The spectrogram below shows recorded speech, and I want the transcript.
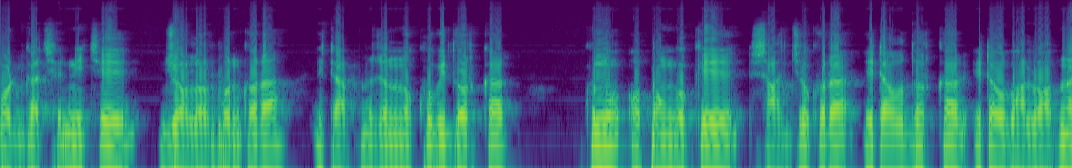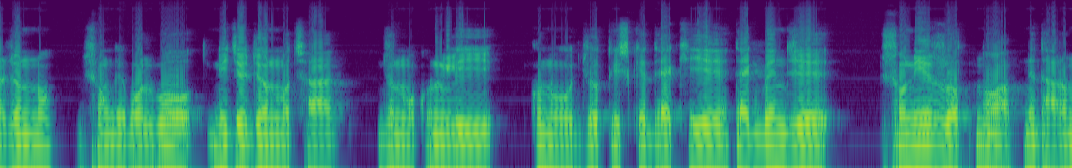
বটগাছের নিচে জল অর্পণ করা, এটা আপনার জন্য খুবই দরকার। কোনো অপঙ্গকে সাহায্য করা, এটাও দরকার, এটাও ভালো আপনার জন্য। সঙ্গে বলব, নিজের জন্মছাক, জন্মকুণ্ডলী, কোনো জ্যোতিষকে দেখিয়ে দেখবেন যে শনির রত্ন আপনি ধারণ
